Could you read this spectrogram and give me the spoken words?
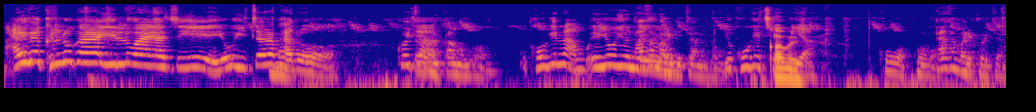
아이 왜 글로 가? 일로 와야지. 요 있잖아 음. 바로. 그거 있잖아 까만 거. 거기는 안 보여. 요, 요, 다섯 요, 마리 요. 있잖아 거. 요 고개 제비야. 그거, 그거. 다섯 마리 거 있잖아.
